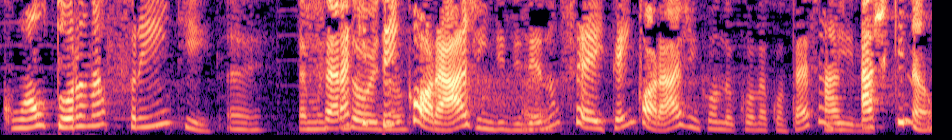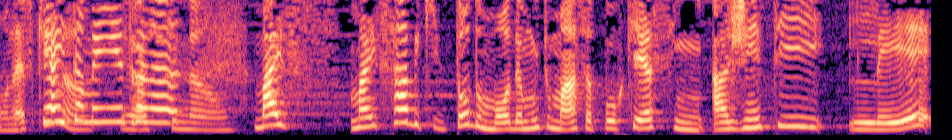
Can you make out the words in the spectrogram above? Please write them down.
com a autora na frente. É. É muito Será doido. que tem coragem de dizer? É. Não sei. Tem coragem quando, quando acontece, ah, Acho que não, né? Acho porque aí não. também entra. Eu acho que não. Mas, mas sabe que todo modo é muito massa, porque assim, a gente lê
